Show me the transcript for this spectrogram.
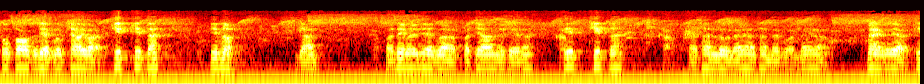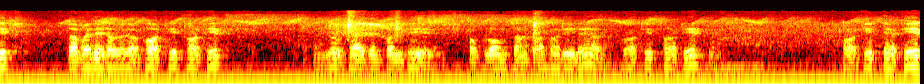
ผู้พ่อก็เรียกลูกชายว่า ทิศทิศนะทิศเนาะ ยานตอนนี้ไม่เรียกว่าปัญญาไม่ใช่นะทิศทิศนะแต่ท่านรู้แล้วท่านได้บวชแล้วแม่ก็เรียกทิศต่อไปนี่เขาก็เรียกพ่อทิศพ่อทิศลูกชายเป็นคนที่อบรมสั่งสอนมาดีแล้วพ่อทิศพ่อทิศพ่อทิศแม่ทิศ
